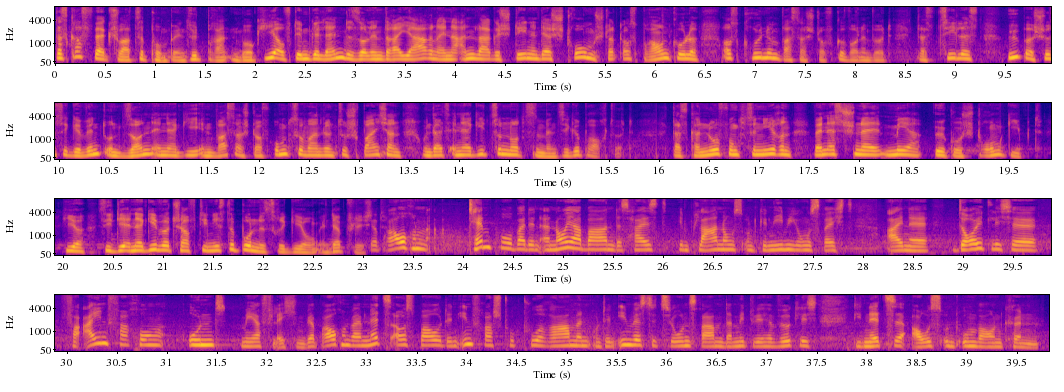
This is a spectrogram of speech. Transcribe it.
Das Kraftwerk Schwarze Pumpe in Südbrandenburg. Hier auf dem Gelände soll in drei Jahren eine Anlage stehen, in der Strom statt aus Braunkohle aus grünem Wasserstoff gewonnen wird. Das Ziel ist, überschüssige Wind- und Sonnenenergie in Wasserstoff umzuwandeln, zu speichern und als Energie zu nutzen, wenn sie gebraucht wird. Das kann nur funktionieren, wenn es schnell mehr Ökostrom gibt. Hier sieht die Energiewirtschaft die nächste Bundesregierung in der Pflicht. Wir brauchen Tempo bei den Erneuerbaren, das heißt im Planungs- und Genehmigungsrecht eine deutliche Vereinfachung und mehr Flächen. Wir brauchen beim Netzausbau den Infrastrukturrahmen und den Investitionsrahmen, damit wir hier wirklich die Netze aus- und umbauen können.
